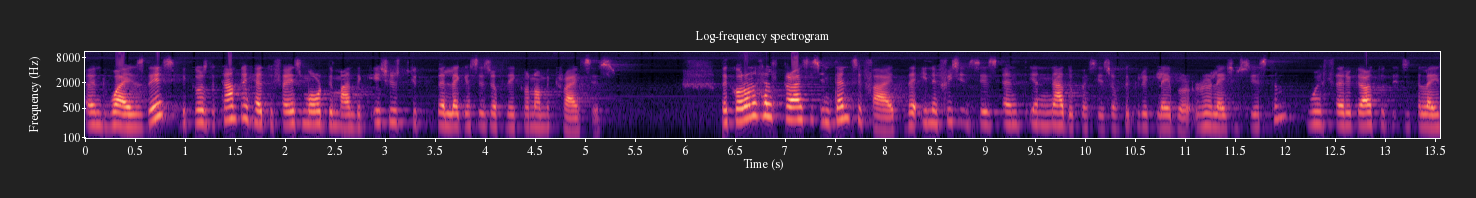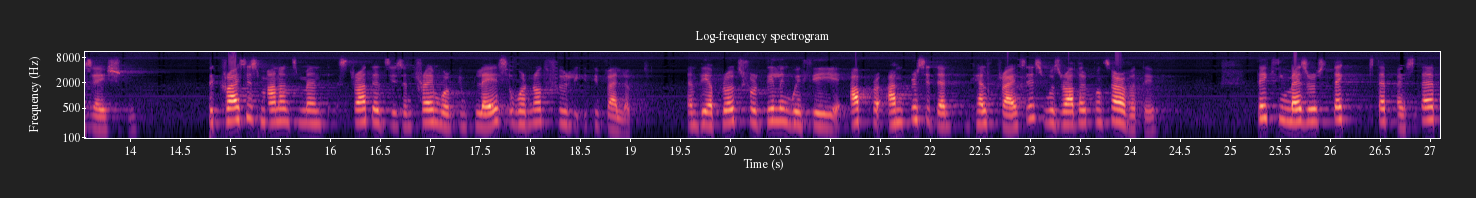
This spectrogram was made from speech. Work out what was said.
And why is this? Because the country had to face more demanding issues due to the legacies of the economic crisis. The corona health crisis intensified the inefficiencies and inadequacies of the Greek labor relations system with regard to digitalization. The crisis management strategies and framework in place were not fully developed, and the approach for dealing with the unprecedented health crisis was rather conservative, taking measures step by step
